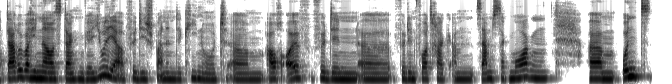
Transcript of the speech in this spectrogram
darüber hinaus danken wir Julia für die spannende Keynote, ähm, auch Olf für den, äh, für den Vortrag am Samstagmorgen ähm, und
